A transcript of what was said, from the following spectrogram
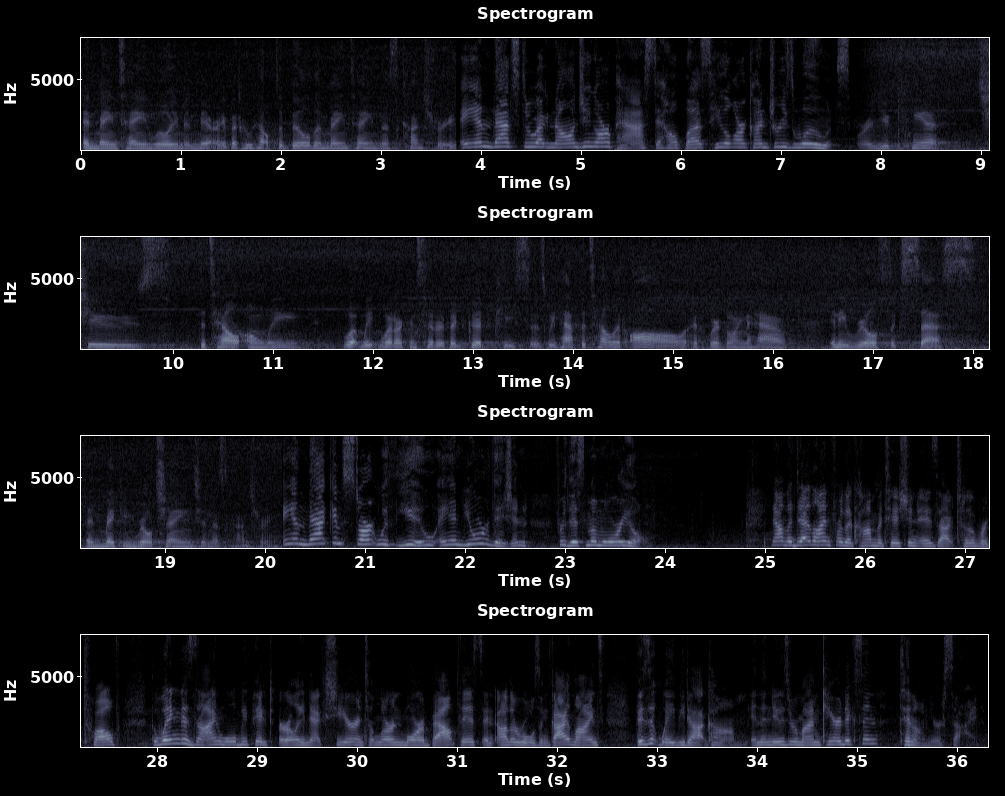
and maintain William and Mary, but who helped to build and maintain this country. And that's through acknowledging our past to help us heal our country's wounds. You can't choose to tell only what, we, what are considered the good pieces. We have to tell it all if we're going to have any real success in making real change in this country. And that can start with you and your vision for this memorial. Now, the deadline for the competition is October 12th. The winning design will be picked early next year. And to learn more about this and other rules and guidelines, visit wavy.com. In the newsroom, I'm Kara Dixon, 10 on your side.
